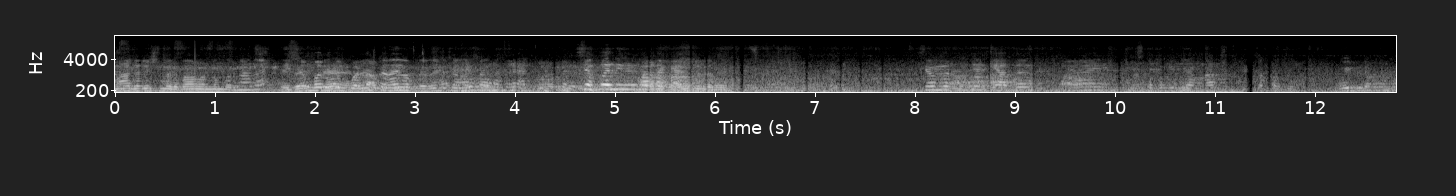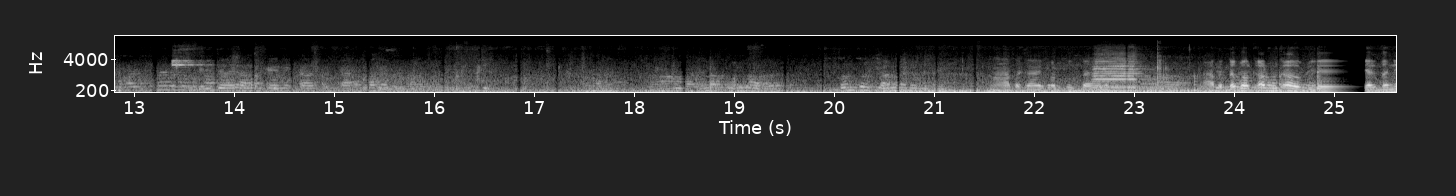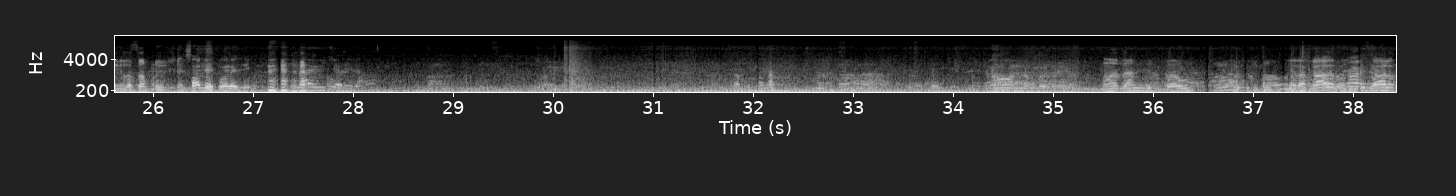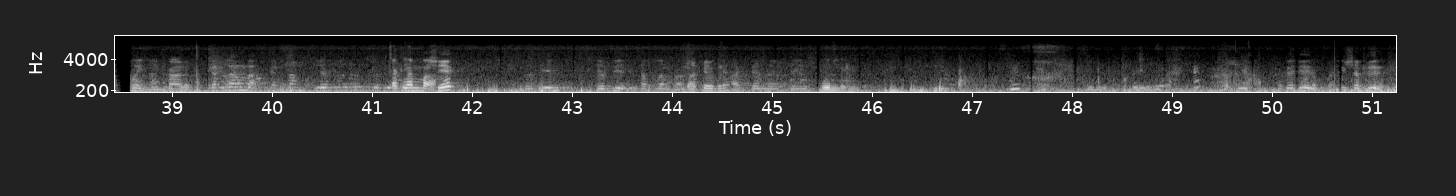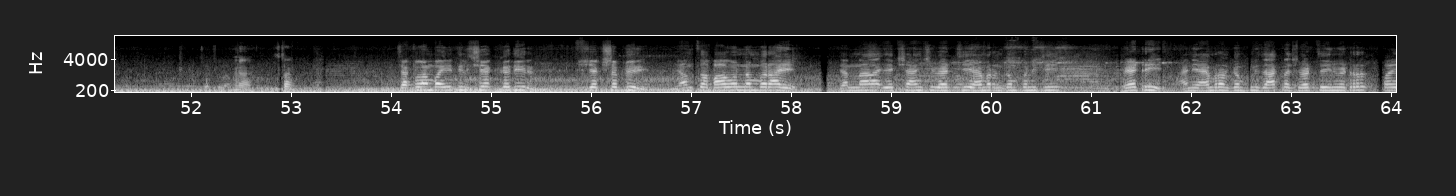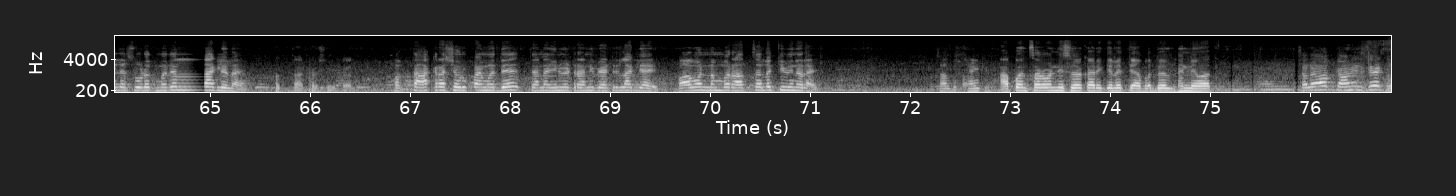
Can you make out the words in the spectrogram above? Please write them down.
माझं मध्ये बावन्न नंबर. आता काय करतो काय आता डबल काढून काय आहे? एकदा निघला संपला विषय. बोलायचे. मला आणली पाहून चकलंबा शेख बोलले कदीर शब्बीर हां सांग. चकलांबा येथील शेख कदीर शेख शब्बीर यांचा बावन्न नंबर आहे. त्यांना एकशे ऐंशी वॅटची ॲमरॉन कंपनीची बॅटरी आणि ॲमरॉन कंपनीचं अकराशे वॅटचं इन्व्हर्टर पहिल्या सोडतमध्ये लागलेलं आहे. फक्त अकराशे रुपयाला. फक्त अकराशे रुपयामध्ये त्यांना इन्व्हर्टर आणि बॅटरी लागली आहे. बावन्न नंबर आजचा लकी विनर आहे. चालतं थँक्यू आपण सर्वांनी सहकार्य केलं त्याबद्दल धन्यवाद. चला कहाणी सेट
